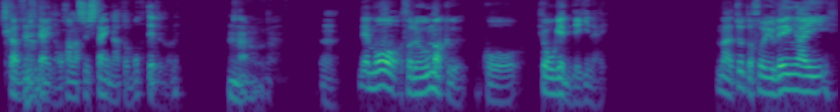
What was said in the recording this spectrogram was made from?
近づきたいな、お話ししたいなと思ってるのね。なるほど。うん。でも、それをうまく、こう、表現できない。まあ、ちょっとそういう恋愛、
